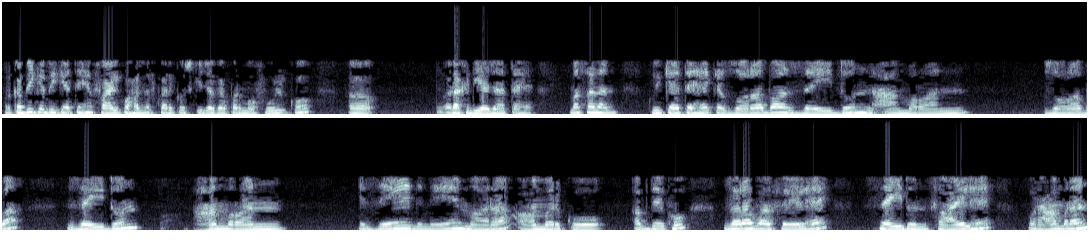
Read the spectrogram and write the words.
اور کبھی کبھی کہتے ہیں فائل کو حذف کر کے اس کی جگہ پر مفعول کو رکھ دیا جاتا ہے۔ مثلا کوئی کہتے ہیں کہ زورابا زید عمران زورابا زید عمران زید نے مارا عمر کو۔ اب دیکھو ذرابا فعل ہے زید فائل ہے اور عمران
